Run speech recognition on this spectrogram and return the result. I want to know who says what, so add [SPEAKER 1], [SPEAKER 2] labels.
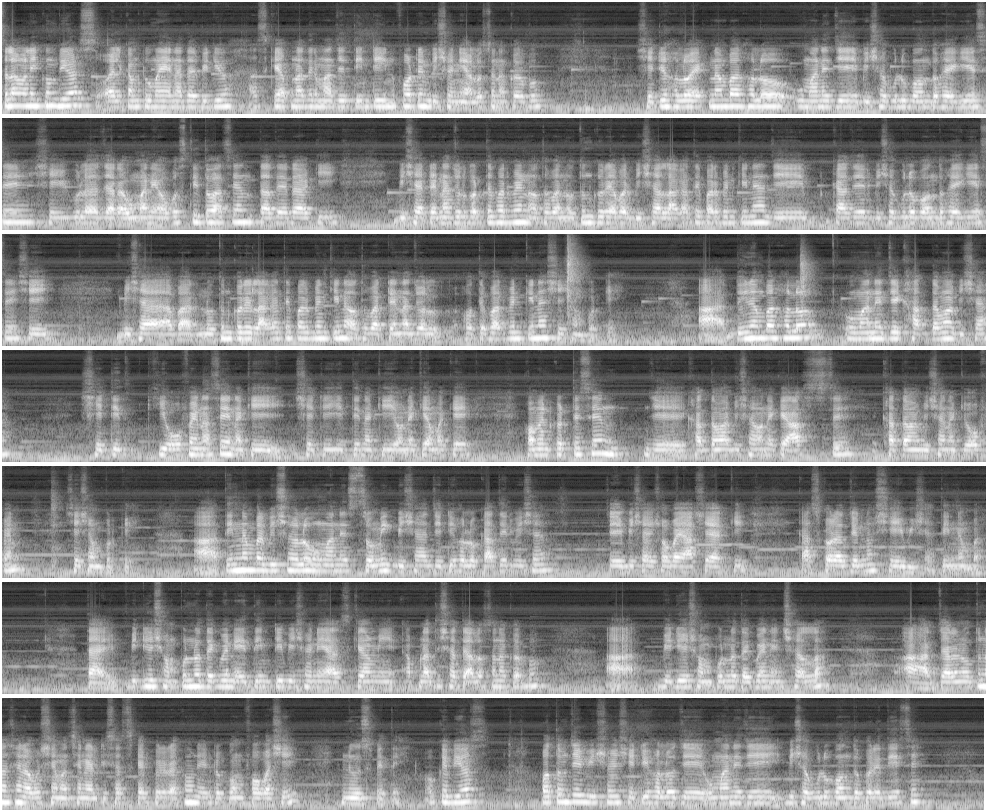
[SPEAKER 1] আসসালামু আলাইকুম viewers, welcome to my another video আজকে আপনাদের মাঝে তিনটি ইম্পর্টেন্ট বিষয় নিয়ে আলোচনা করব। সেটি হলো, এক নাম্বার হলো, উমানে যে বিষয়গুলো বন্ধ হয়ে গিয়েছে, সেইগুলা যারা উমানে অবস্থিত আছেন, তাদের কি বিষয় টেনাজুল করতে পারবেন, অথবা নতুন করে আবার বিষয় লাগাতে পারবেন কি না যে কাজের বিষয়গুলো বন্ধ হয়ে গিয়েছে, সেই বিষয় আবার নতুন করে লাগাতে পারবেন কি না অথবা টেনাজল হতে পারবেন কি না সে সম্পর্কে। আর দুই নম্বর হলো ওমানের যে খাদ্দামা বিষা সেটি কি ওপেন আছে নাকি সেটিতে নাকি অনেকে আমাকে কমেন্ট করতেছেন যে খাদ্দামা বিষয় অনেকে আসছে খাদ্দামা বিষয় নাকি ওপেন সে সম্পর্কে। আর তিন নম্বর বিষয় হলো ওমানের শ্রমিক বিষয়, যেটি হলো কাজের বিষয়, যে বিষয়ে সবাই আসে আর কি কাজ করার জন্য সেই বিষয়, তিন নম্বর। তাই ভিডিও সম্পূর্ণ দেখবেন, এই তিনটি বিষয় নিয়ে আজকে আমি আপনাদের সাথে আলোচনা করব। আর ভিডিও সম্পূর্ণ দেখবেন ইনশাল্লাহ আর যারা নতুন আছেন অবশ্যই আমার চ্যানেলটি সাবস্ক্রাইব করে রাখুন। এরকম প্রবাসী নিউজ পেতে। ওকে বিয়াস প্রথম যে বিষয় সেটি হলো যে ওমানে যে বিষয়গুলো বন্ধ করে দিয়েছে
